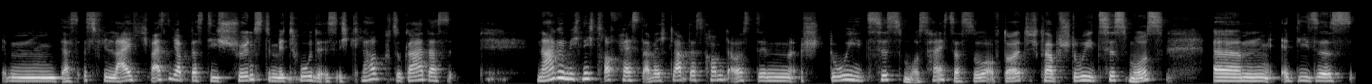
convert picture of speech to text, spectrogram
ähm, das ist vielleicht, ich weiß nicht, ob das die schönste Methode ist. Ich glaube sogar, dass Nagel mich nicht drauf fest, aber ich glaube, das kommt aus dem Stoizismus. Heißt das so auf Deutsch? Ich glaube, Stoizismus. Ähm, dieses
